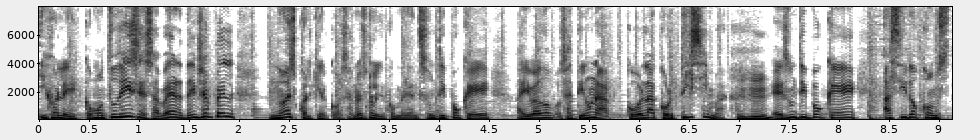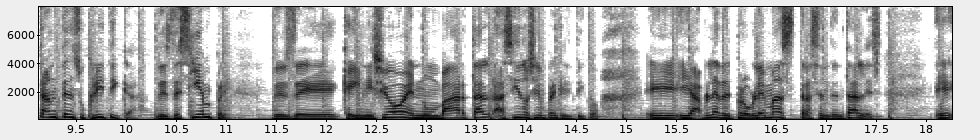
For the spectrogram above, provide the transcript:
híjole, como tú dices, a ver, Dave Chappelle no es cualquier cosa, no es cualquier comediante, es un tipo que ha llevado, o sea, tiene una cola cortísima, es un tipo que ha sido constante en su crítica desde siempre. Desde que inició en un bar, tal, ha sido siempre crítico. Eh, y habla de problemas trascendentales. Eh,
